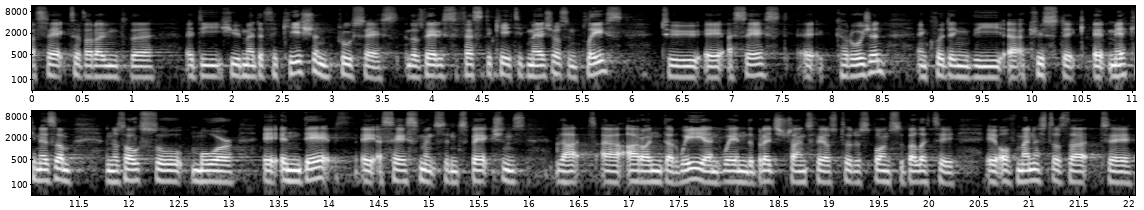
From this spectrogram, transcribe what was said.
effective around the uh, dehumidification process. And there's very sophisticated measures in place to uh, assess uh, corrosion, including the uh, acoustic uh, mechanism. And there's also more uh, in-depth uh, assessments and inspections that uh, are underway. And when the bridge transfers to the responsibility uh, of ministers, that, uh,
